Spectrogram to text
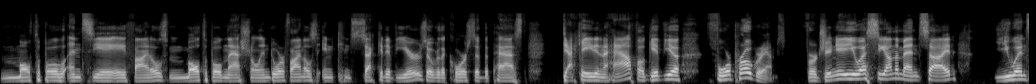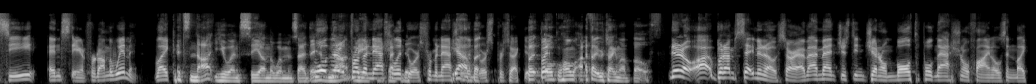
multiple NCAA finals, multiple national indoor finals in consecutive years over the course of the past decade and a half. I'll give you four programs Virginia USC on the men's side, UNC and Stanford on the women. Like it's not UNC on the women's side. They well, no, from a national indoors, from a national yeah, but, indoors perspective. But, but, Oklahoma, I thought you were talking about both. No, no, uh, but I'm saying no, no. Sorry, I, I, meant just in general, multiple national finals and like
